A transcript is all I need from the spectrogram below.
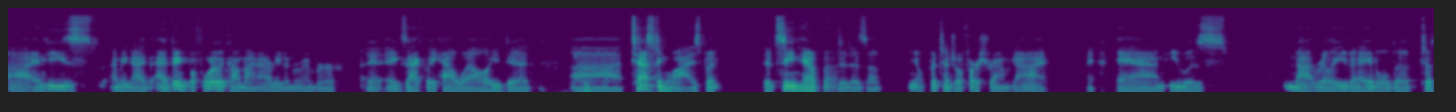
uh, and he's i mean I, I, think before the combine i don't even remember exactly how well he did uh, testing wise but i've seen him as a you know potential first round guy and he was not really even able to to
